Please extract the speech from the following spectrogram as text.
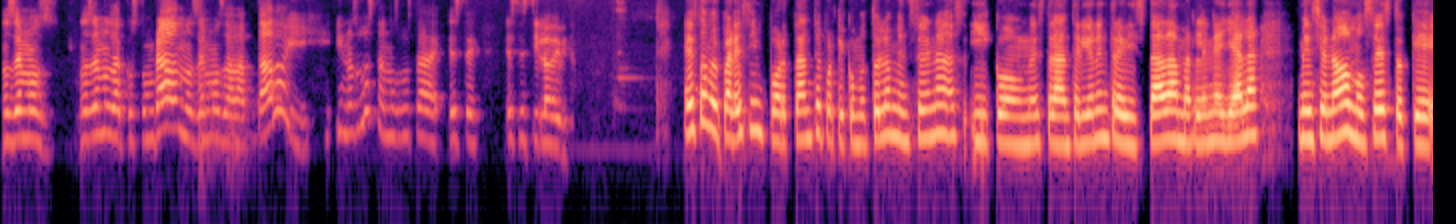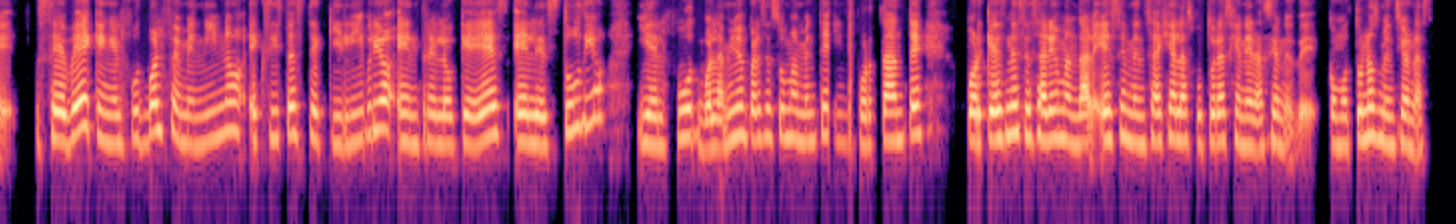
nos, hemos, nos hemos acostumbrado, nos hemos adaptado y, y nos gusta, nos gusta este, este estilo de vida. Esto me parece importante porque como tú lo mencionas y con nuestra anterior entrevistada, Marlene Ayala, mencionábamos esto, que se ve que en el fútbol femenino existe este equilibrio entre lo que es el estudio y el fútbol. A mí me parece sumamente importante porque es necesario mandar ese mensaje a las futuras generaciones de, como tú nos mencionas,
